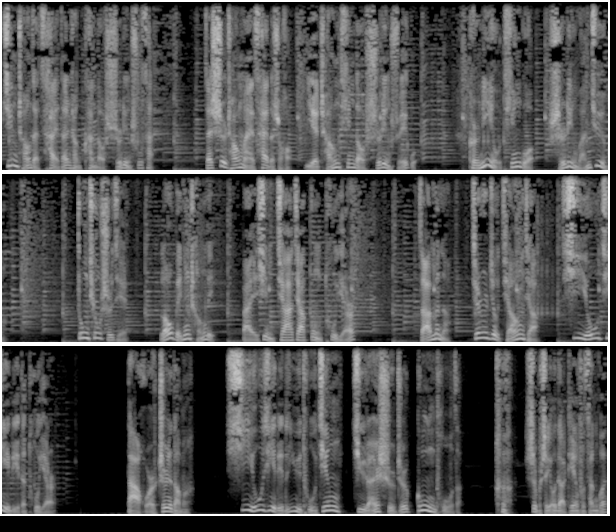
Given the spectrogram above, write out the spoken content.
经常在菜单上看到时令蔬菜。在市场买菜的时候，也常听到时令水果。可是你有听过时令玩具吗？中秋时节，老北京城里百姓家家供兔爷儿。咱们呢，今儿就讲讲《西游记》里的兔爷儿。大伙儿知道吗？《西游记》里的玉兔精居然是只公兔子，哼，是不是有点颠覆三观？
